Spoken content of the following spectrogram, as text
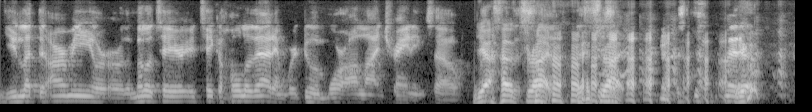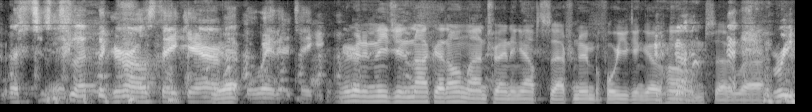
you let the army or, or the military take a hold of that, and we're doing more online training. So Yeah, let's- that's right. uh, That's right. let's just let, it- let's just let the girls take care of Yeah. it the way they're taking. We're going to need you to knock that online training out this afternoon before you can go home. So, uh, Re-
